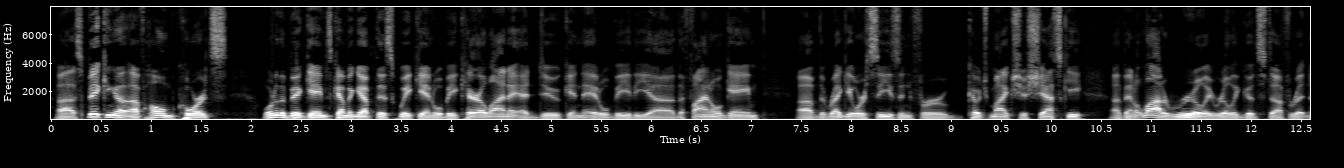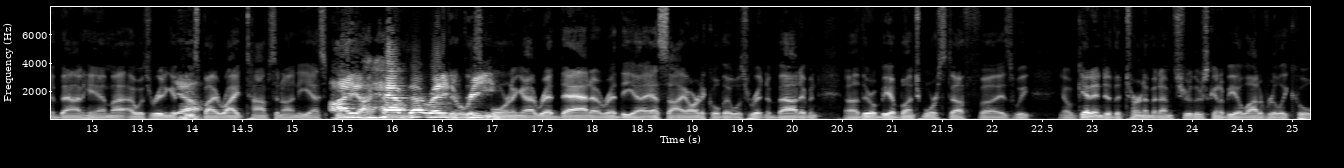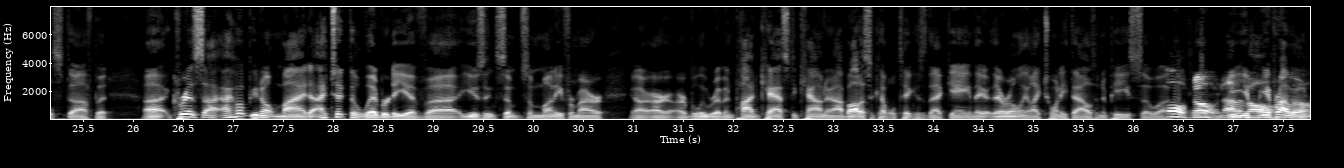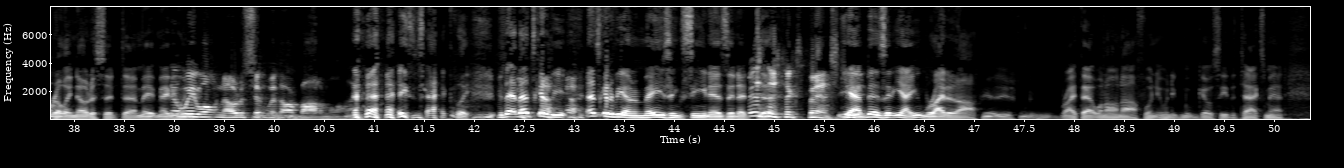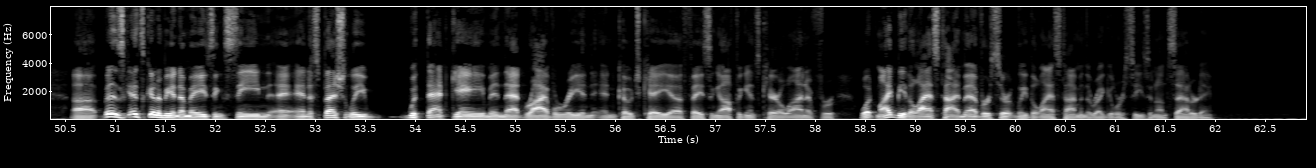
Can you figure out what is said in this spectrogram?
Uh, speaking of, of home courts, one of the big games coming up this weekend will be Carolina at Duke, and it'll be the uh, the final game of the regular season for Coach Mike Krzyzewski. Uh, been a lot of really, really good stuff written about him. I, I was reading a Yeah. piece by Wright Thompson on ESPN. I, I have that ready to this read. morning. I read that. I read the uh, SI article that was written about him, and uh, there will be a bunch more stuff uh, as we you know get into the tournament. I'm sure there's going to be a lot of really cool stuff. But uh, Chris, I, I hope you don't mind. I took the liberty of uh, using some some money from our, our our Blue Ribbon podcast account, and I bought us a couple tickets to that game. They they're only like twenty thousand a piece, so uh, Oh no, not you, at all. you probably no. won't really notice it. Uh, maybe maybe No, we you- won't notice it with our bottom line. exactly. But that, that's gonna be that's gonna be an amazing scene, isn't it? Uh, Business expense. Dude. yeah, business. Yeah, you can write it off. You write that one on off when you, when you go see the tax man. Uh, but it's, it's going to be an amazing scene, and especially with that game and that rivalry, and, and Coach K uh, facing off against Carolina for what might be the last time ever, certainly the last time in the regular season on Saturday.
